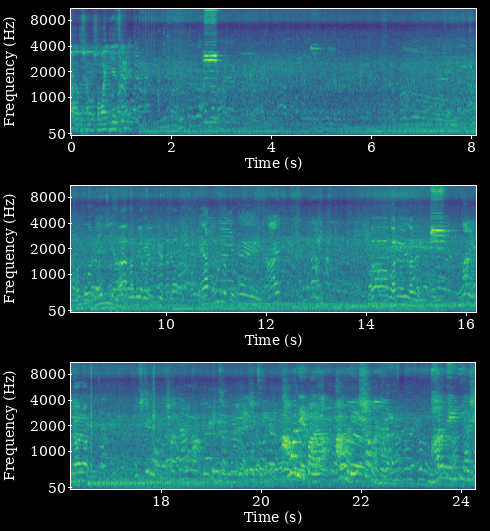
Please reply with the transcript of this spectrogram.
আমাদের সঙ্গে সময় দিয়েছেন। আমাদের পাড়া আমাদের সমাধান। ভারতের ইতিহাসে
